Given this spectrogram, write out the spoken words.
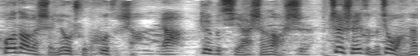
泼到了沈幼楚裤裤子上。呀，对不起啊，沈老师，这水怎么就往那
